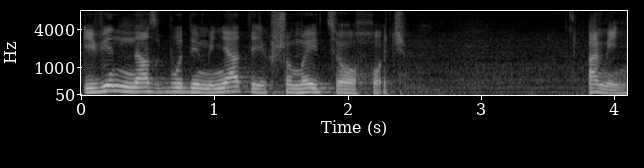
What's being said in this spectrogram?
І він нас буде міняти, якщо ми цього хочемо. Амінь.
